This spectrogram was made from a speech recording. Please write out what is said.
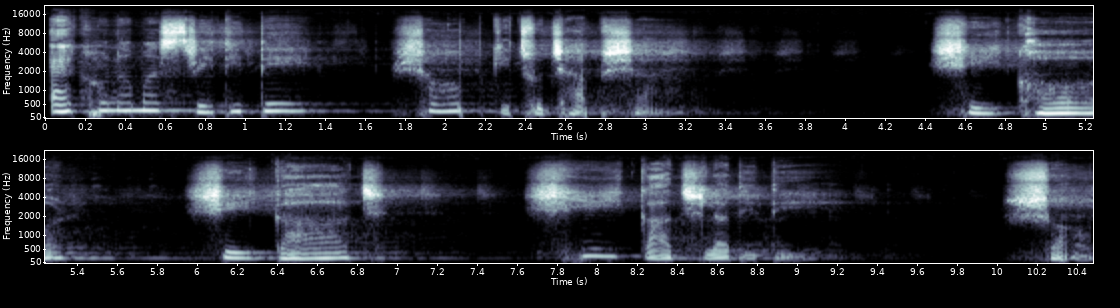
এখন আমার স্মৃতিতে সব কিছু ঝাপসা। সেই ঘর, সেই গাছ, সেই কাজলা দিদি, সব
